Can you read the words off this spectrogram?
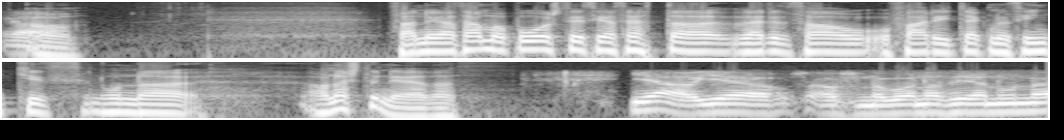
já. já. Þannig að það má búast því að þetta verði þá og fari í gegnum þingið núna á næstunni eða? Já, ég á, á svona vona því að núna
